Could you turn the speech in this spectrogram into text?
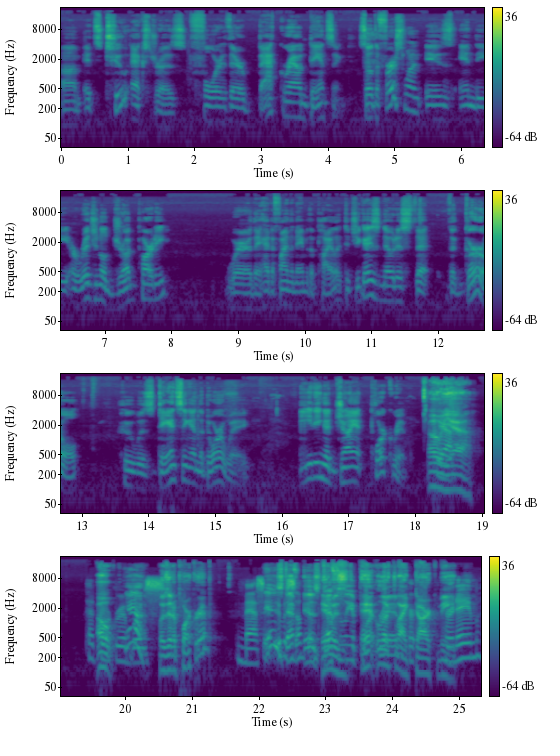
Um, it's two extras for their background dancing. So the first one is in the original drug party, where they had to find the name of the pilot. Did you guys notice that the girl who was dancing in the doorway, eating a giant pork rib? Oh Yeah. yeah. That Oh, pork rib yeah. was, Was it a pork rib? massive. It It was was, def- something. it was It was. Definitely a pork It looked rib. like Her- dark meat. her name,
